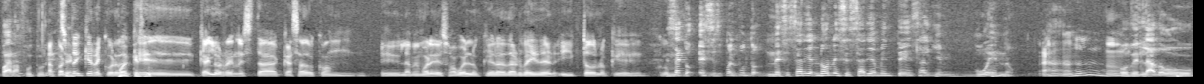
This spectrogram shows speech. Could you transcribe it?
para futuro. Aparte Sí. hay que recordar Puede que que, Kylo Ren está casado con eh, la memoria de su abuelo, que era Darth Vader, y todo lo que... Exacto, ese es el punto. Necesaria, no necesariamente es alguien bueno Ah. o del lado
